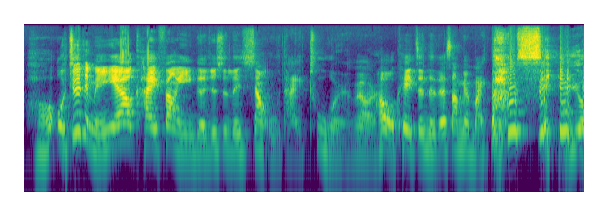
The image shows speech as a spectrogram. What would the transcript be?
好，我觉得你们应该要开放一个，就是类似像舞台 tour 有没有？然后我可以真的在上面买东西。哟，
